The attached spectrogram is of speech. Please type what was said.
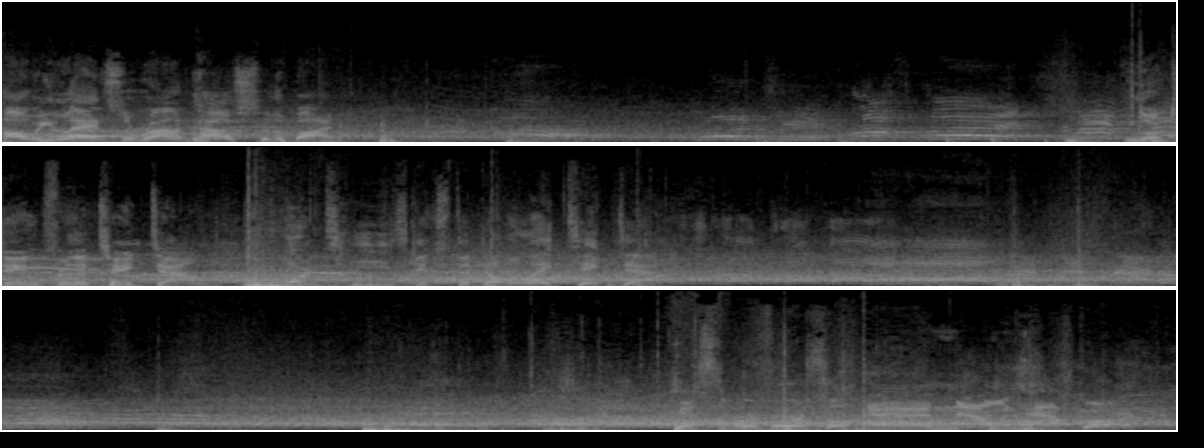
Oh, he lands the roundhouse to the body. Looking for the takedown. Ortiz gets the double leg takedown. Hits the reversal, and now in half guard.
